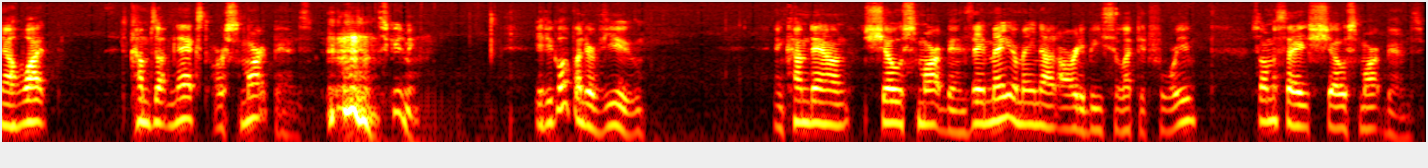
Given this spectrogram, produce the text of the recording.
Now what comes up next are smart bins. Excuse me. If you go up under view and come down show smart bins. They may or may not already be selected for you. So I'm going to say show smart bins.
